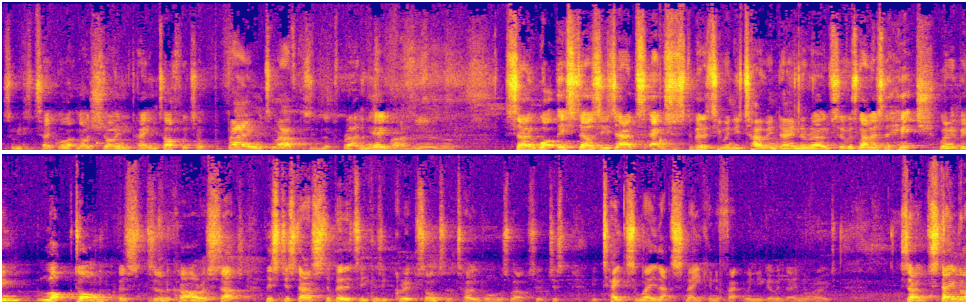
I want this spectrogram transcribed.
So, we need to take all that nice shiny paint off, which I'm bound to have because it looks brand new. So what this does is adds extra stability when you're towing down the road. So as well as the hitch, when it's been locked on, as, as on a car as such, this just adds stability because it grips onto the tow ball as well. So it just it takes away that snaking effect when you're going down the road. So stabiliser In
